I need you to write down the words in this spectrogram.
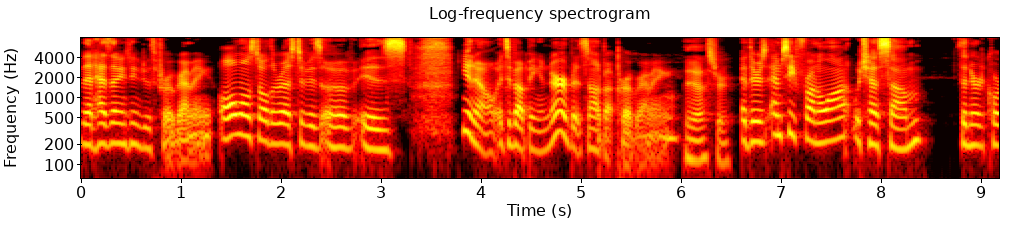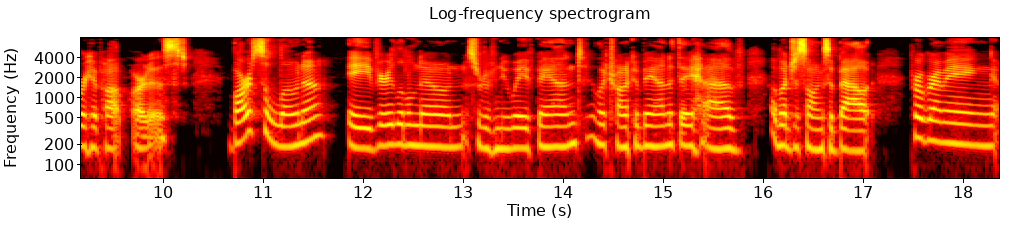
that has anything to do with programming almost all the rest of his of is you know it's about being a nerd but it's not about programming Yeah, that's true. there's MC Frontalot, which has some, the nerdcore hip hop artist. Barcelona, a very little known sort of new wave band, electronica band. They have a bunch of songs about programming,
